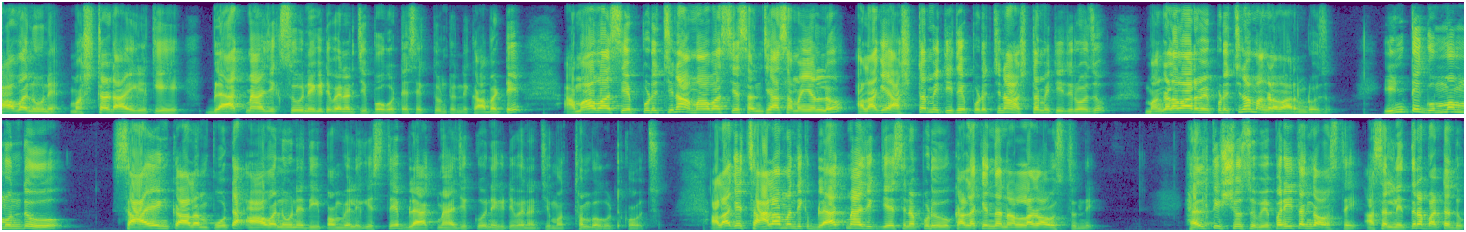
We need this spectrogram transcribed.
ఆవ నూనె మస్టర్డ్ ఆయిల్కి బ్లాక్ మ్యాజిక్స్ నెగిటివ్ ఎనర్జీ పోగొట్టే శక్తి ఉంటుంది. కాబట్టి అమావాస్య ఎప్పుడొచ్చినా అమావాస్య సంధ్యా సమయంలో అలాగే అష్టమి తిథి ఎప్పుడొచ్చినా అష్టమి తిథి రోజు మంగళవారం ఎప్పుడు వచ్చినా మంగళవారం రోజు. ఇంటి గుమ్మం ముందు సాయంకాలం పూట ఆవ నూనె దీపం వెలిగిస్తే బ్లాక్ మ్యాజిక్ నెగిటివ్ ఎనర్జీ మొత్తం పోగొట్టుకోవచ్చు. అలాగే చాలామందికి బ్లాక్ మ్యాజిక్ చేసినప్పుడు కళ్ళ కింద నల్లగా వస్తుంది. హెల్త్ ఇష్యూస్ విపరీతంగా వస్తాయి. అసలు నిద్ర పట్టదు.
